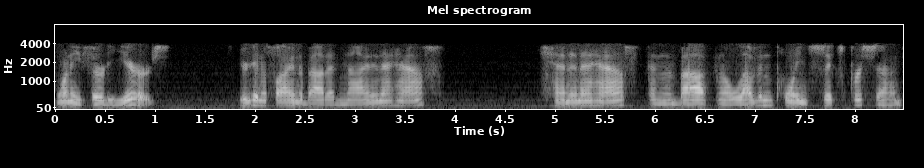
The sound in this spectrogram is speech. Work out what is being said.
20, 30 years, you're going to find about a nine and a half, ten and a half, and about an 11.6 percent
